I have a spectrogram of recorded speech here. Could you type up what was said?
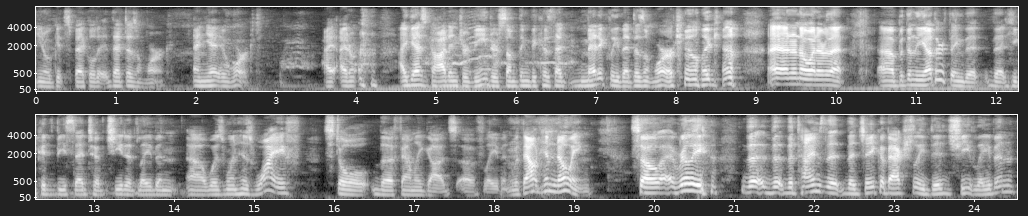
you know, get speckled. That doesn't work, and yet it worked. I, I don't I guess God intervened or something because that medically that doesn't work like I, I don't know whatever that uh, but then the other thing that that he could be said to have cheated Laban uh, was when his wife stole the family gods of Laban without him knowing. So uh, really, the, the, the times that, that Jacob actually did cheat Laban,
